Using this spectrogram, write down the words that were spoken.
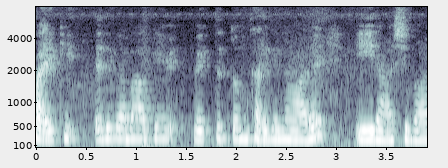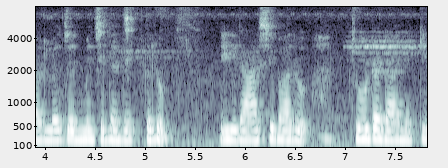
పైకి ఎదగబాగే వ్యక్తిత్వం కలిగిన వారే ఈ రాశి వారిలో జన్మించిన వ్యక్తులు. ఈ రాశి వారు చూడడానికి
